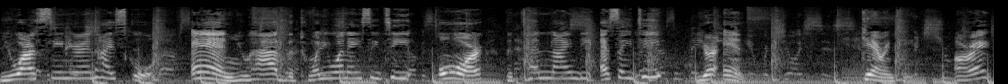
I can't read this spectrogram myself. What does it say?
You are a senior in high school, and you have the 21 ACT or the 1090 SAT, you're in. Guaranteed. All right?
